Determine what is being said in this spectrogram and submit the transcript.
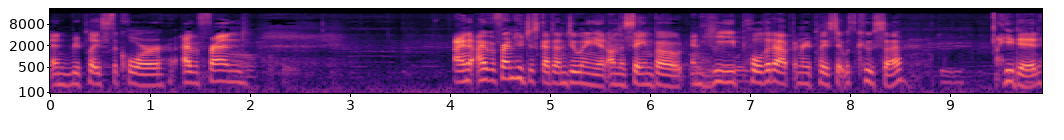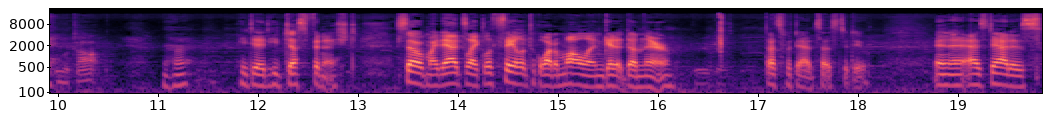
and replace the core? I have a friend. Oh I, I have a friend who just got done doing it on the same boat, and he pulled it up and replaced it with Coosa. Did he? He did. From the top. Uh-huh. He did. He just finished. So my dad's like, let's sail it to Guatemala and get it done there. That's what dad says to do. And as dad is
